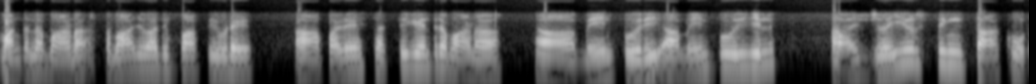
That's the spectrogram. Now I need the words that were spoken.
മണ്ഡലമാണ്. സമാജ്വാദി പാർട്ടിയുടെ പഴയ ശക്തി കേന്ദ്രമാണ് മെയിൻപൂരി. ആ മെയിൻപൂരിയിൽ ആ, ജയീർ സിംഗ് താക്കൂർ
